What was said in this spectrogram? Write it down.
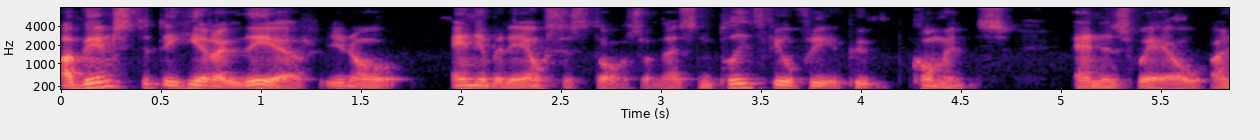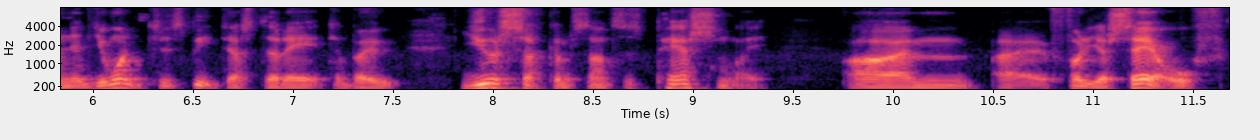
I'd be interested to hear out there. You know, anybody else's thoughts on this. And please feel free to put comments in as well. And if you want to speak to us direct about your circumstances personally um, uh, for yourself,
